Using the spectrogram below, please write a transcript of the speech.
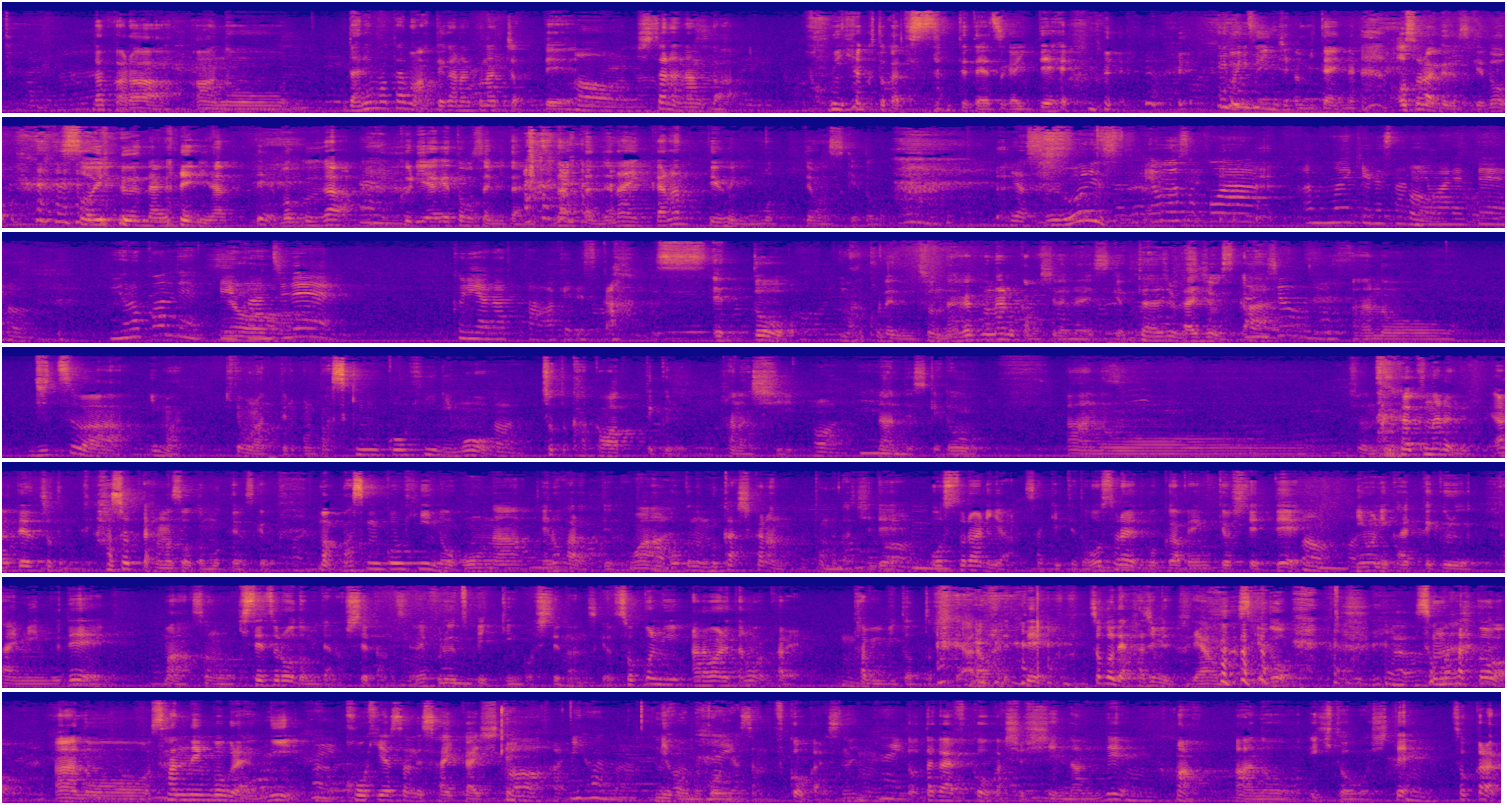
だからあの誰も多分当てがなくなっちゃってしたらなんか翻訳とか手伝ってたやつがいて こいついいんじゃんみたいなおそらくですけどそういう流れになって僕が繰り上げ当選みたいになったんじゃないかなっていうふうに思ってますけど。ーいやすごいですね。でもそこはあのマイケルさんに言われてうん。喜んでっていう感じで繰り上がったわけですか？えっとまあこれちょっと長くなるかもしれないですけど大丈夫です。大丈夫ですか？大丈夫です。あの実は今来てもらってるこのバスキンコーヒーにもはい。ちょっと関わってくる話はなんですけど、あのーちょっと長くなるんである程度ちょっとはしょって話そうと思ってるんですけど、まあ、バスキンコーヒーのオーナー榎原っていうのは、はい。僕の昔からの友達で、うん。オーストラリアさっき言ってたオーストラリアで僕が勉強してて、うん。日本に帰ってくるタイミングで、まあ、その季節労働みたいなのをしてたんですよね。フルーツピッキングをしてたんですけどそこに現れたのが彼うん。旅人として現れて そこで初めて出会うんですけどいその後あのー、3年後ぐらいにはい。コーヒー屋さんで再会して、はい。日本の。日本のコーヒー屋さん、福岡ですね、うんはい。お互い福岡出身なんで、うん。まあ、あの意気投合して、うん。そこからこ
